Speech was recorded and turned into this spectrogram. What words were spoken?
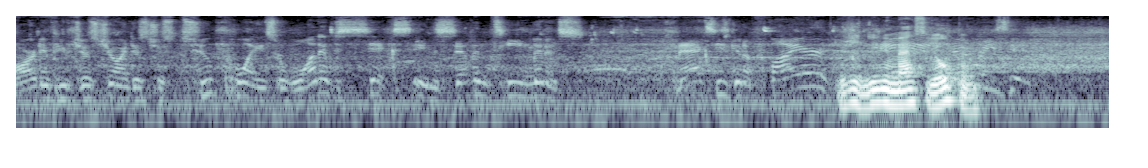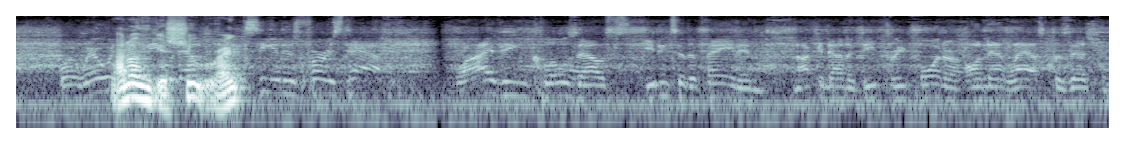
Hard if you've just joined us, just two points, one of six in 17 minutes. Maxey's gonna fire. They're just leaving Maxey open. I know he can shoot, right? Driving closeouts, getting to the paint and knocking down a deep three-pointer on that last possession.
